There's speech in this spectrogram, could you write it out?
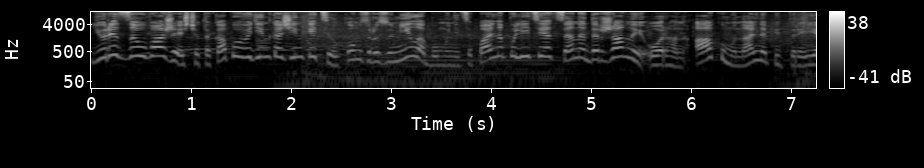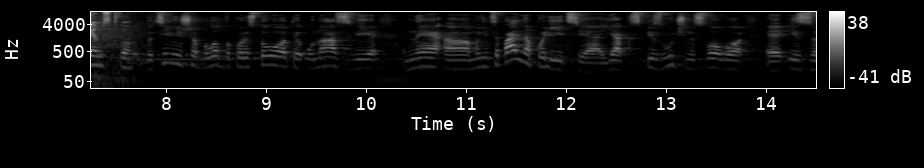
Юрист зауважує, що така поведінка жінки цілком зрозуміла, бо муніципальна поліція це не державний орган, а комунальне підприємство. Доцільніше було б використовувати у назві не е, муніципальна поліція, як співзвучне слово е, із е,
